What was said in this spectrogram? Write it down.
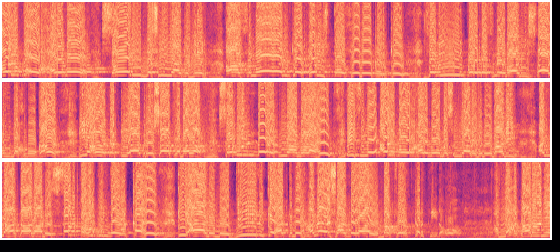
اربوں، خربوں سارے ساری مچھلیاں جو ہیں آسمان کے فرشتوں سے لے کر کے زمین پر بسنے والی ساری مخلوقات یہاں تک کہ آپ نے ساتھ رمایا سمندر اتنا بڑا ہے، اس میں اربوں خربوں مچھلیاں رہنے والی۔ اللہ تعالیٰ نے سب کو حکم دے رکھا ہے کہ عالم دین کے حق میں ہمیشہ دعائیں مفرت کرتی رہو۔ اللہ تعالیٰ نے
